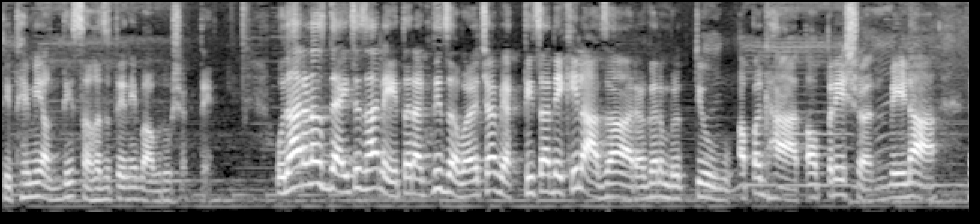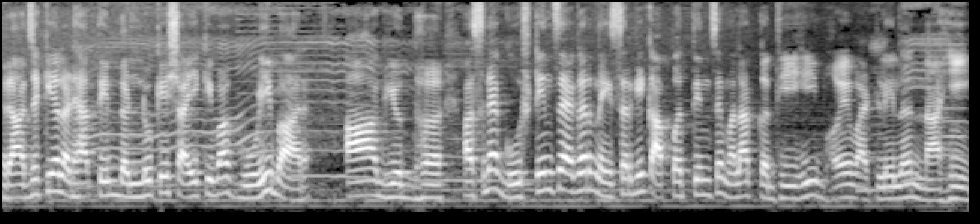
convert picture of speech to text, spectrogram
तिथे मी अगदी सहजतेने वावरू शकते. उदाहरणच द्यायचे झाले तर अगदी जवळच्या व्यक्तीचा देखील आजार अगर मृत्यू अपघात ऑपरेशन वेडा राजकीय लढ्यातील दंडुकेशाही किंवा गोळीबार आग युद्ध असल्या गोष्टींचे अगर नैसर्गिक आपत्तींचे मला कधीही भय वाटलेलं नाही.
